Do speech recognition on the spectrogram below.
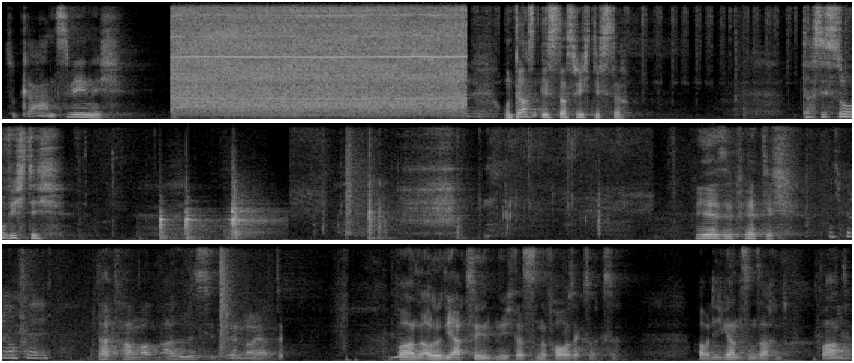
so ganz wenig. Und das ist das Wichtigste. Das ist so wichtig. Wir sind fertig. Ich bin auch fertig. Das haben wir alles jetzt erneuert. Wahnsinn. Also die Achse hinten nicht, das ist eine V6-Achse. Aber die ganzen Sachen, Wahnsinn.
